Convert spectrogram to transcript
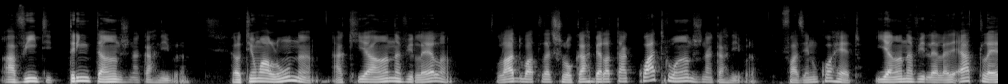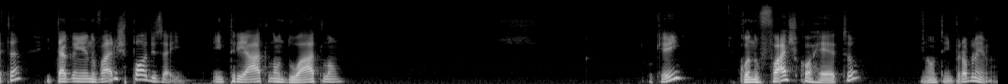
há 20, 30 anos na carnívora. Eu tenho uma aluna aqui, a Ana Vilela, lá do Atlético Low Carb, ela está há 4 anos na carnívora, fazendo o correto. E a Ana Vilela é atleta e está ganhando vários pódios aí, em triatlon, duatlon. Ok? Quando faz correto, não tem problema.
